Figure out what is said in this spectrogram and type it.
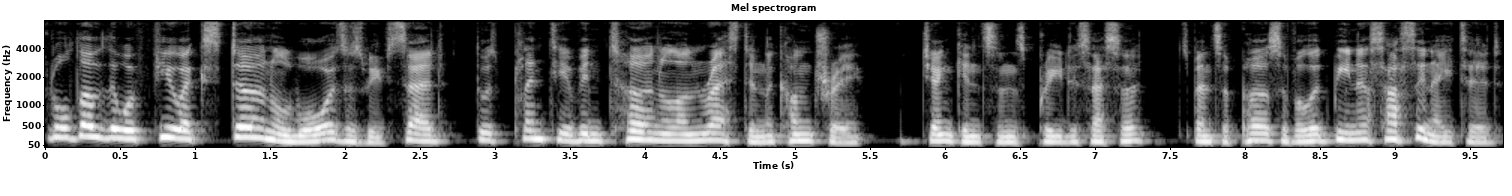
And although there were few external wars, as we've said, there was plenty of internal unrest in the country. Jenkinson's predecessor, Spencer Perceval, had been assassinated,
